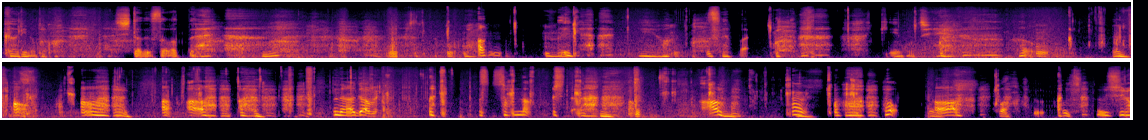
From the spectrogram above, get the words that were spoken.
狩りのとこ下で触ってあいいよ先輩気持ちいいあああああ長め。そんなしたら。あうん。あ後ろ。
